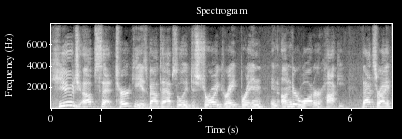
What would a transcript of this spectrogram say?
Huge upset. Turkey is about to absolutely destroy Great Britain in underwater hockey. That's right,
